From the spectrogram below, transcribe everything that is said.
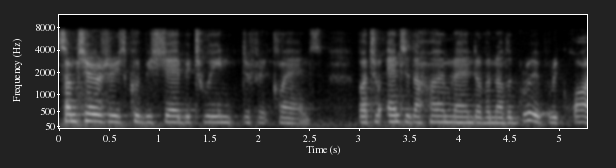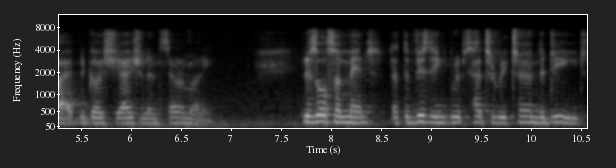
Some territories could be shared between different clans, but to enter the homeland of another group required negotiation and ceremony. It is also meant that the visiting groups had to return the deed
